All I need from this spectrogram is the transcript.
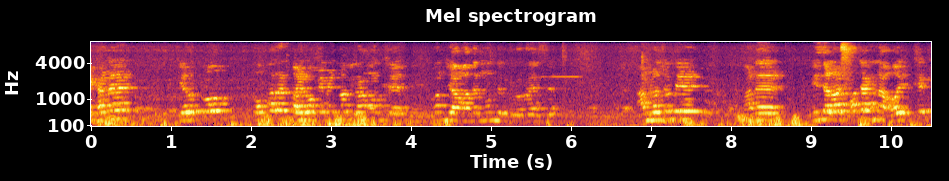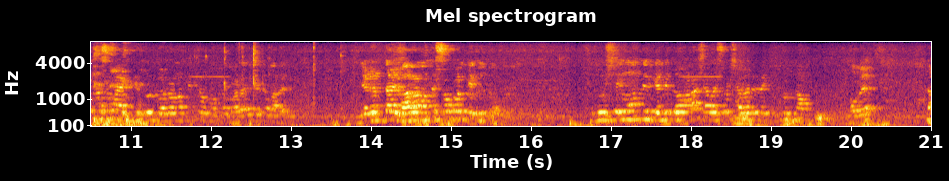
এখানে যেহেতু ওখানের বাইরেও বিভিন্ন গ্রামাঞ্চলে গঞ্জে আমাদের মন্দিরগুলো রয়েছে। আমরা যদি মানে নিজেরা সজাগ না হই, যে কোনো সময় একটি দুর্ঘটনা দ্বিতীয় মধ্যে ঘটা যেতে পারে। যেটার দায় ভার আমাদের সকলকে দিতে হবে। শুধু সেই মন্দিরকে নিতে হবে না, সারা শৈশবের একটি দুর্নাম হবে। তা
